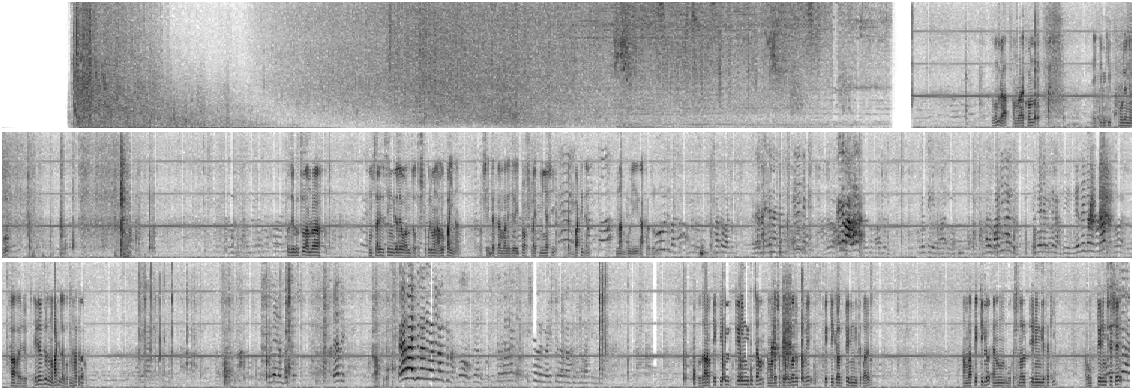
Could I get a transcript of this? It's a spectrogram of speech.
বন্ধুরা আমরা এখন এই টিভিটি খুলে নেব। তো যেহেতু আমরা হোম সার্ভিসিং গেলে যথেষ্ট পরিমাণ আলো পাই না, সেক্ষেত্রে আমরা নিজের টর্চ লাইট নিয়ে আসি একটা বাকি দেন নাটগুলি রাখার জন্য। হ্যাঁ হ্যাঁ এটা এটা বাকি দাও তুমি হাতে যারা পারেন।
